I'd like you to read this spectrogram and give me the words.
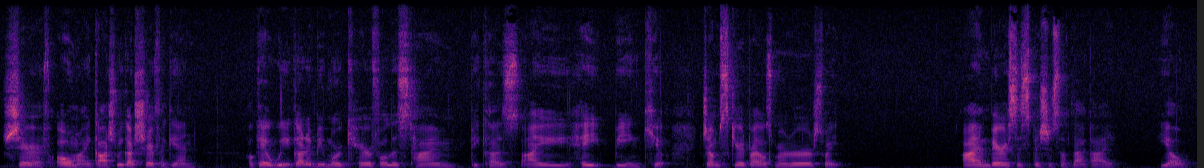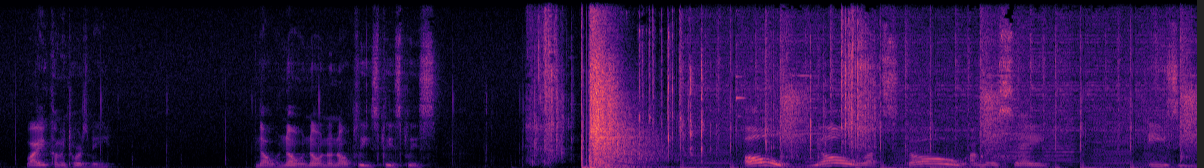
Sheriff. Oh my gosh, we got Sheriff again. Okay, we gotta be more careful this time because I hate being killed. Jump scared by those murderers. Wait. I am very suspicious of that guy. Yo, why are you coming towards me? No, no, no, no, no, please, please, please. Oh, yo, let's go. I'm gonna say easy.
